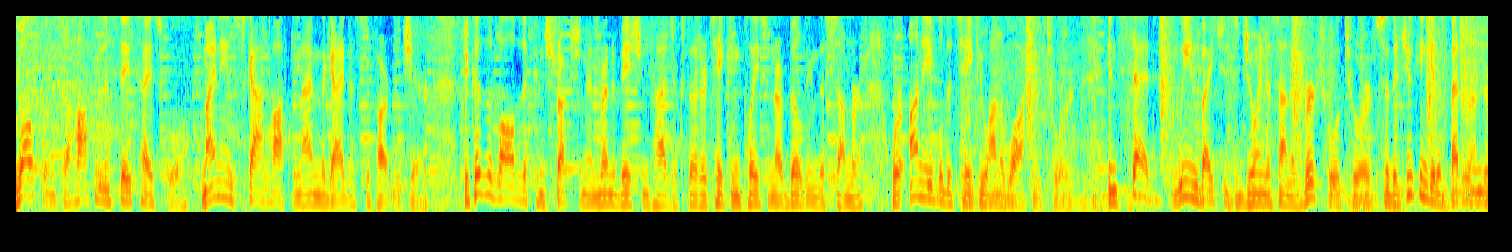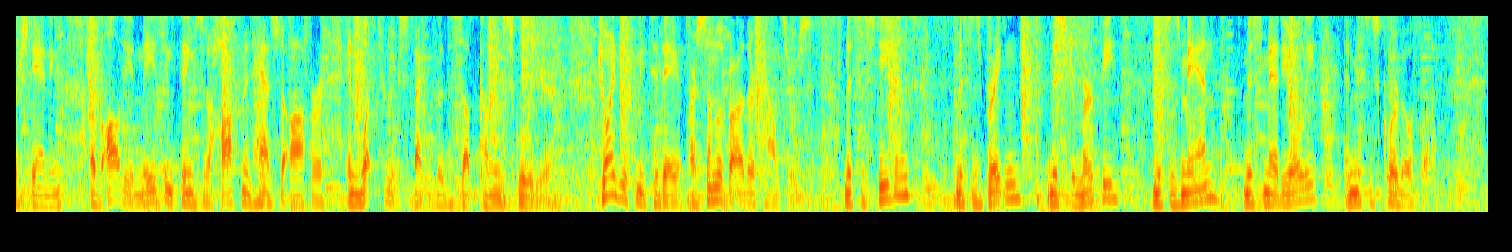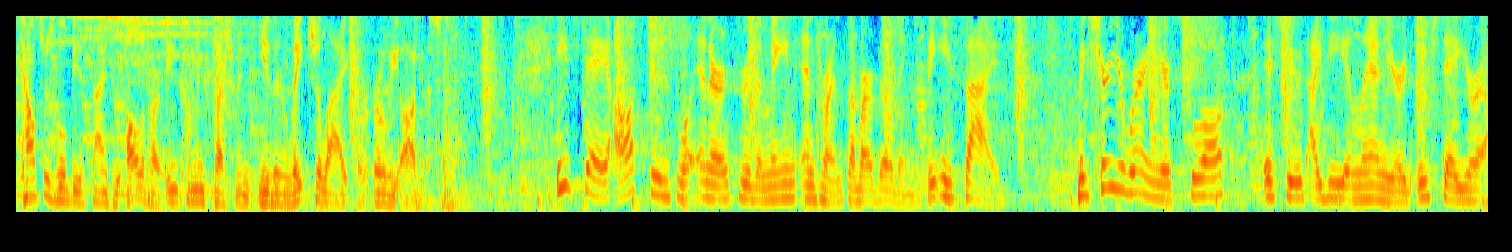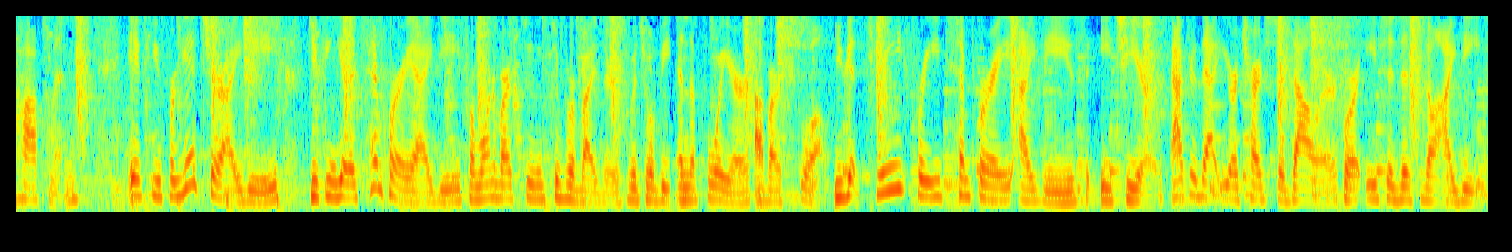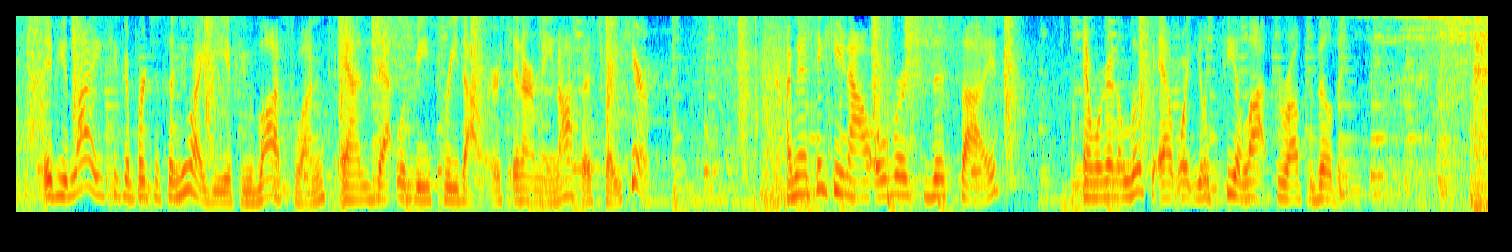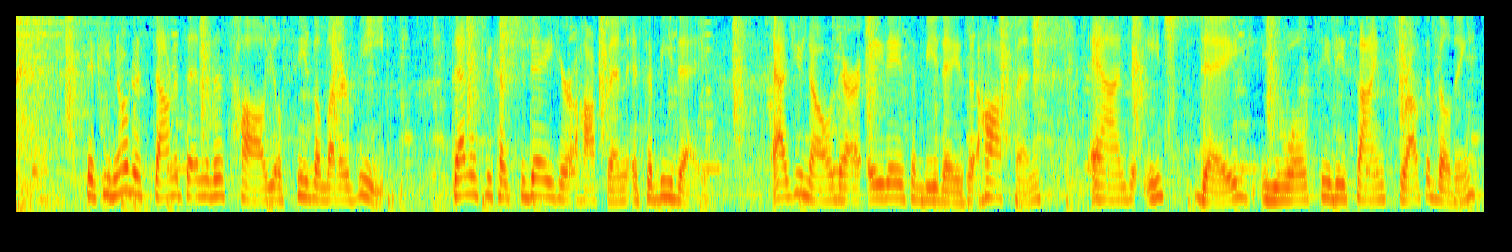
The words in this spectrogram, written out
Welcome to Hoffman Estates High School. My name is Scott Hoffman. I'm the Guidance Department Chair. Because of all of the construction and renovation projects that are taking place in our building this summer, we're unable to take you on a walking tour. Instead, we invite you to join us on a virtual tour so that you can get a better understanding of all the amazing things that Hoffman has to offer and what to expect for this upcoming school year. Joined with me today are some of our other counselors, Mrs. Stevens, Mrs. Brayton, Mr. Murphy, Mrs. Mann, Miss Mattioli, and Mrs. Cordova. Counselors will be assigned to all of our incoming freshmen either late July or early August. Each day, all students will enter through the main entrance of our building, the east side. Make sure you're wearing your school issued ID and lanyard each day you're at Hoffman. If you forget your ID, you can get a temporary ID from one of our student supervisors, which will be in the foyer of our school. You get three free temporary IDs each year. After that, you are charged a dollar for each additional ID. If you'd like, you can purchase a new ID if you lost one, and that would be $3 in our main office right here. I'm going to take you now over to this side, and we're going to look at what you'll see a lot throughout the building. If you notice down at the end of this hall, you'll see the letter B. That is because today here at Hoffman, it's a B day. As you know, there are A days and B days at Hoffman, and each day you will see these signs throughout the building,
